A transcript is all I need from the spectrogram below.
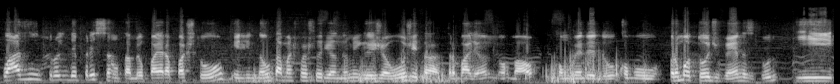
quase entrou em depressão, tá? Meu pai era pastor, ele não tá mais pastoreando na minha igreja hoje, ele tá trabalhando normal, como vendedor, como promotor de vendas e tudo. E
